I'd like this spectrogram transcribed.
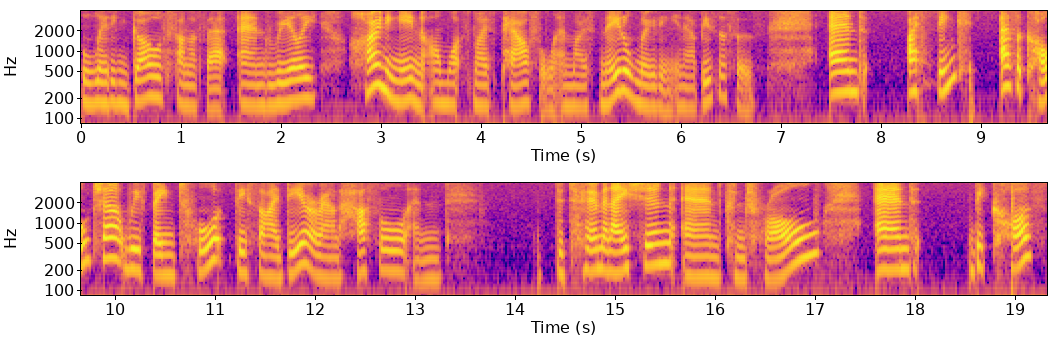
letting go of some of that and really honing in on what's most powerful and most needle moving in our businesses. And I think as a culture, we've been taught this idea around hustle and determination and control. And because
